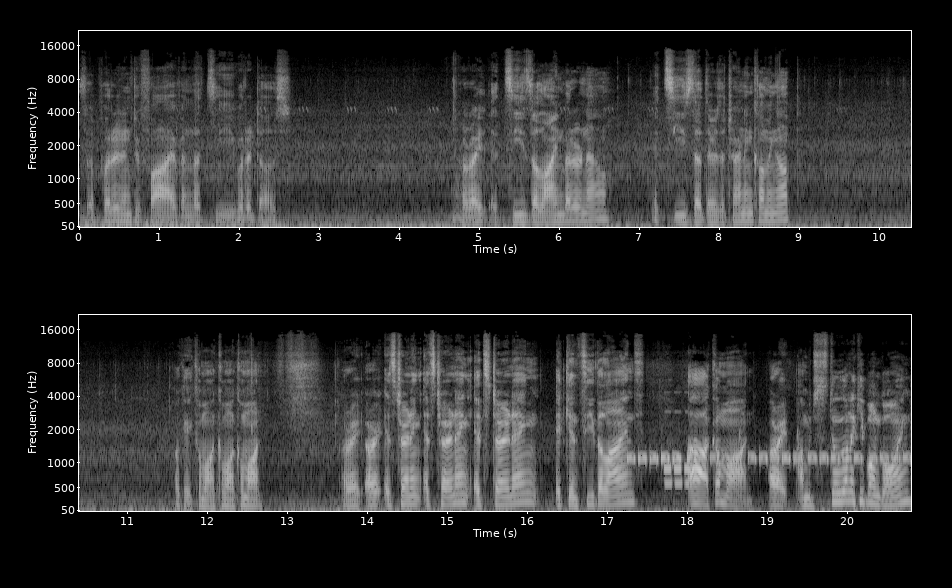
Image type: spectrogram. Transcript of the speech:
So put it into 5 and let's see what it does. Alright, it sees the line better now. It sees that there's a turning coming up. Okay, come on, come on, come on. Alright, alright, it's turning, it's turning, it's turning. It can see the lines. Ah, come on. Alright, I'm still gonna keep on going.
